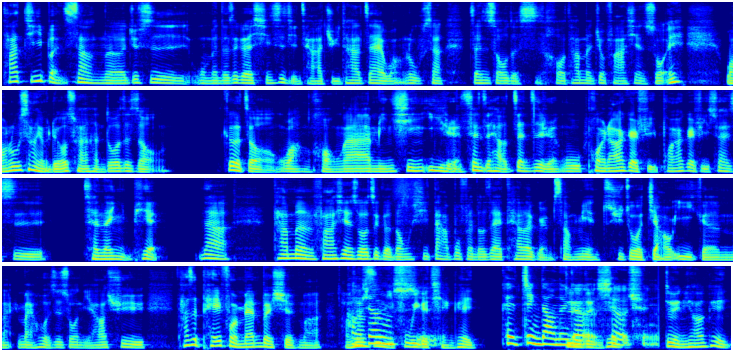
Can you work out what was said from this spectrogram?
它基本上呢，就是我们的这个刑事警察局，它在网络上征收的时候，他们就发现说，哎，网络上有流传很多这种各种网红啊、明星艺人，甚至还有政治人物 pornography，pornography 算是成人影片。那他们发现说，这个东西大部分都在 Telegram 上面去做交易跟买卖，或者是说你要去，它是 Pay for Membership 吗？好像是你付一个钱可以可以进到那个社群。对，你好像可以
